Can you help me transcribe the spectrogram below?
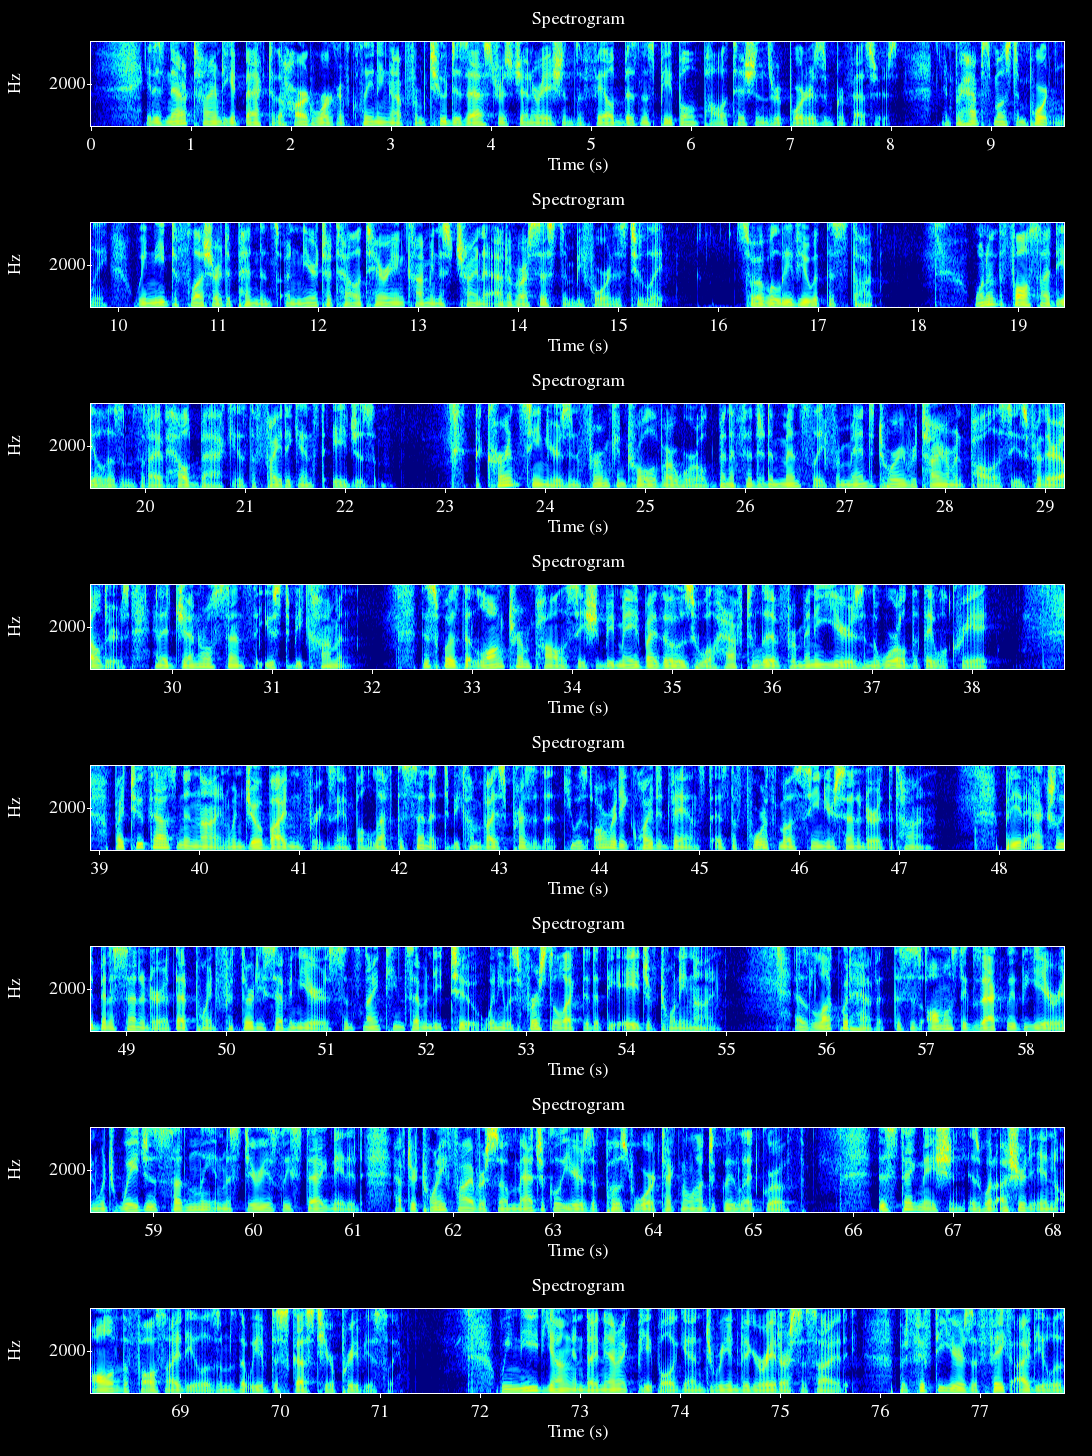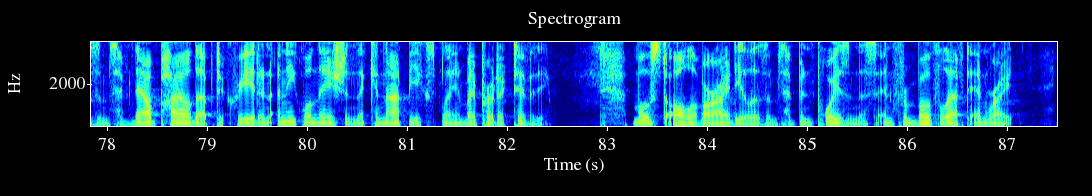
It is now time to get back to the hard work of cleaning up from two disastrous generations of failed business people, politicians, reporters, and professors. And perhaps most importantly, we need to flush our dependence on near totalitarian communist China out of our system before it is too late. So I will leave you with this thought. One of the false idealisms that I have held back is the fight against ageism. The current seniors in firm control of our world benefited immensely from mandatory retirement policies for their elders and a general sense that used to be common. This was that long term policy should be made by those who will have to live for many years in the world that they will create. By 2009, when Joe Biden, for example, left the Senate to become vice president, he was already quite advanced as the fourth most senior senator at the time but he had actually been a senator at that point for 37 years, since 1972, when he was first elected at the age of 29. As luck would have it, this is almost exactly the year in which wages suddenly and mysteriously stagnated after 25 or so magical years of post war technologically led growth. This stagnation is what ushered in all of the false idealisms that we have discussed here previously. We need young and dynamic people again to reinvigorate our society. But 50 years of fake idealisms have now piled up to create an unequal nation that cannot be explained by productivity. Most all of our idealisms have been poisonous and from both left and right.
